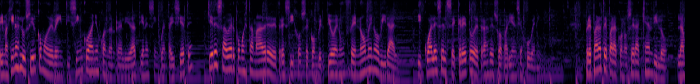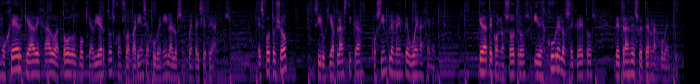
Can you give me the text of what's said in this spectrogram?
¿Te imaginas lucir como de 25 años cuando en realidad tienes 57? ¿Quieres saber cómo esta madre de tres hijos se convirtió en un fenómeno viral y cuál es el secreto detrás de su apariencia juvenil? Prepárate para conocer a Candy Lo, la mujer que ha dejado a todos boquiabiertos con su apariencia juvenil a los 57 años. ¿Es Photoshop, cirugía plástica o simplemente buena genética? Quédate con nosotros y descubre los secretos detrás de su eterna juventud.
